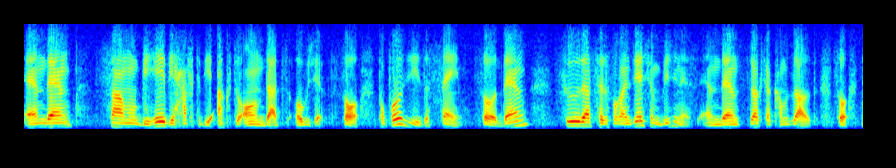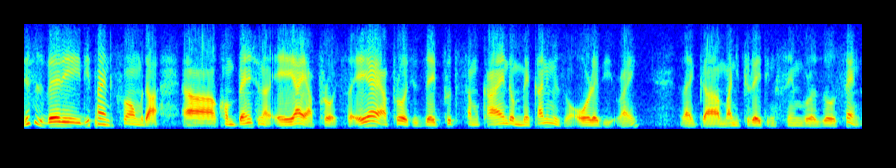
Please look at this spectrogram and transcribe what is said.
and then some behavior have to be acted on that object. So topology is the same. So then through the self-organization business, and then structure comes out. So this is very different from the uh, conventional AI approach. So AI approach is they put some kind of mechanism already, right? Like uh, manipulating symbols, those things.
